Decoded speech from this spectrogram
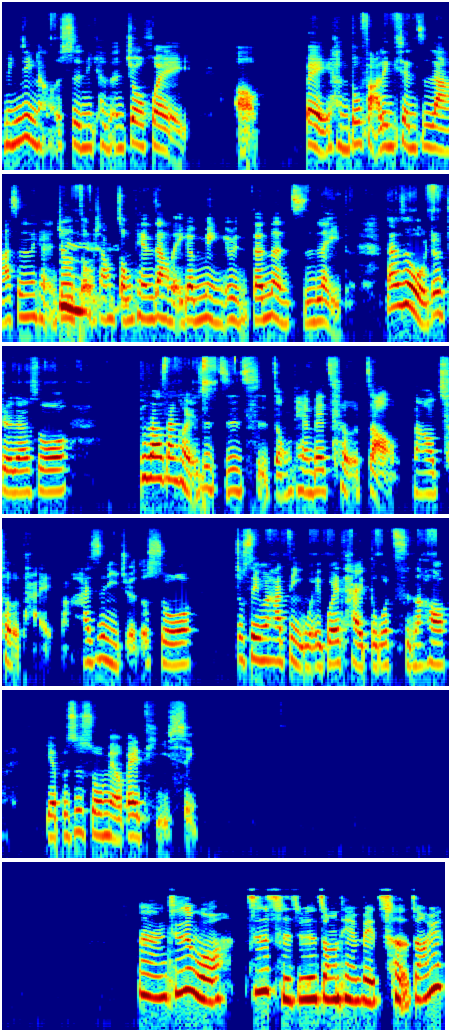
民进党的事，你可能就会呃。被很多法令限制啊，甚至可能就走向中天这样的一个命运等等之类的。但是我就觉得说，不知道三口也是支持中天被撤照，然后撤台吧？还是你觉得说，就是因为他自己违规太多次，然后也不是说没有被提醒？嗯，其实我支持就是中天被撤照，因为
